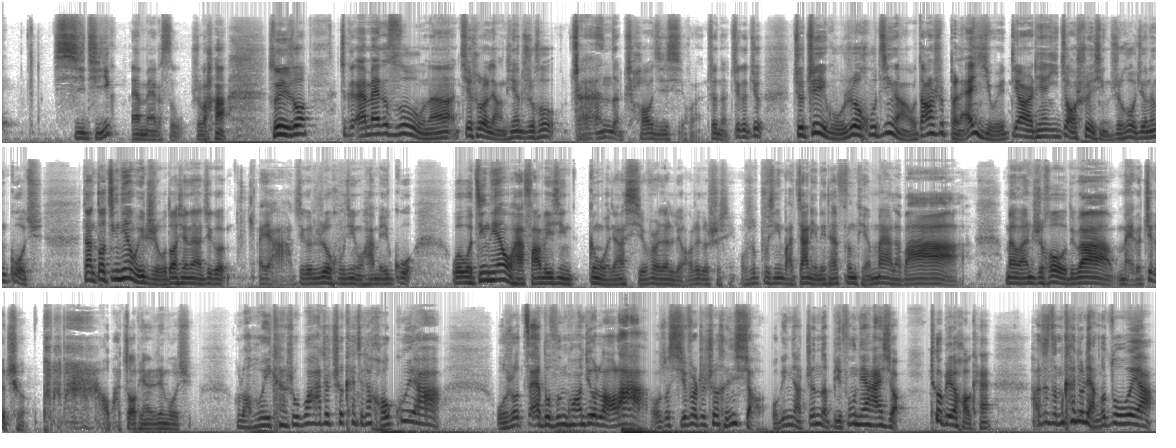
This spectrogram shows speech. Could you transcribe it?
喜提 MX 五是吧？所以说这个 MX 五呢，接触了两天之后，真的超级喜欢，真的这个就就这股热乎劲啊！我当时本来以为第二天一觉睡醒之后就能过去，但到今天为止，我到现在这个，哎呀，这个热乎劲我还没过。我我今天我还发微信跟我家媳妇儿在聊这个事情，我说不行，把家里那台丰田卖了吧，卖完之后，对吧？买个这个车，啪啪啪，我把照片扔过去。我老婆一看说：“哇，这车看起来好贵啊！”我说：“再不疯狂就老啦。”我说：“媳妇儿，这车很小，我跟你讲，真的比丰田还小，特别好开啊！这怎么看就两个座位啊？”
